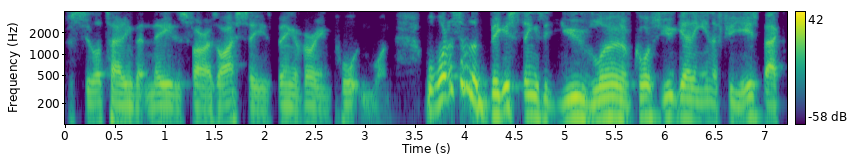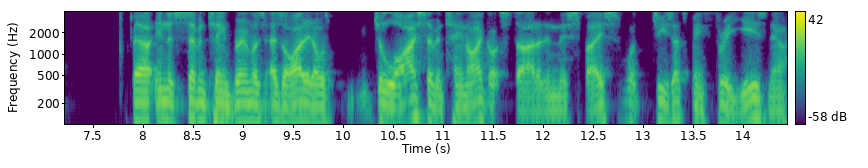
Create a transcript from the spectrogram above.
facilitating that need as far as I see as being a very important one. Well, what are some of the biggest things that you've learned? Of course, you getting in a few years back uh, in the 17 boomers as I did. I was July 17. I got started in this space. What, geez, that's been three years now.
